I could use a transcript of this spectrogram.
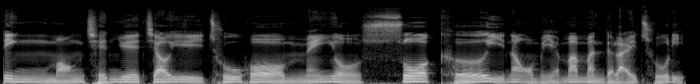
订盟签约交易出货没有说可以，那我们也慢慢的来处理。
